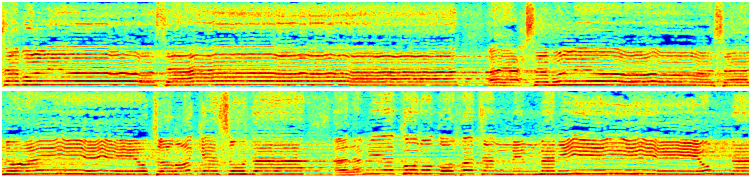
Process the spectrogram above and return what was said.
أيحسب الإنسان أيحسب الإنسان أن يترك سدى؟ ألم يكن نطفة من مني يمنى؟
